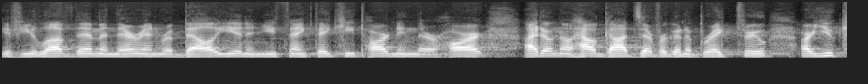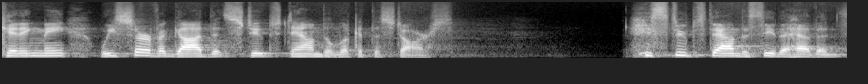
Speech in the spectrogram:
if you love them and they're in rebellion and you think they keep hardening their heart. I don't know how God's ever going to break through. Are you kidding me? We serve a God that stoops down to look at the stars, He stoops down to see the heavens.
